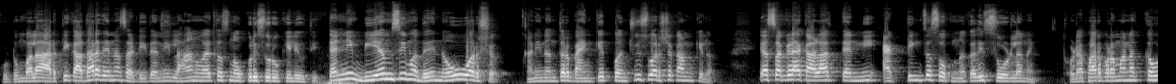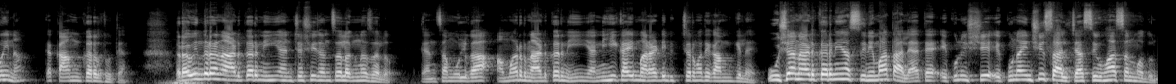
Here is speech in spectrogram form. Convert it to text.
कुटुंबाला आर्थिक आधार देण्यासाठी त्यांनी लहान वयातच नोकरी सुरू केली होती. त्यांनी बीएमसीमध्ये नऊ वर्ष आणि नंतर बँकेत पंचवीस वर्ष काम केलं. या सगळ्या काळात त्यांनी ॲक्टिंगचं स्वप्न कधीच सोडलं नाही. थोड्याफार प्रमाणात का होईना त्या काम करत होत्या. रवींद्र नाडकर्णी यांच्याशी त्यांचं लग्न झालं. त्यांचा मुलगा अमर नाडकर्णी यांनीही काही मराठी पिक्चरमध्ये काम केलंय. उषा नाडकर्णी या सिनेमात आल्या त्या एकोणीसशे एकोणऐंशी सालच्या सिंहासनमधून.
